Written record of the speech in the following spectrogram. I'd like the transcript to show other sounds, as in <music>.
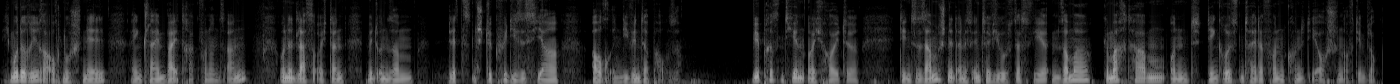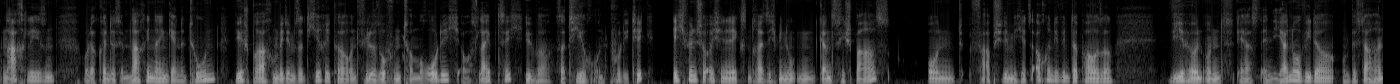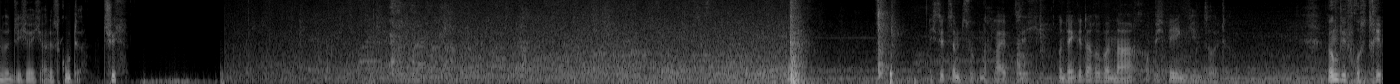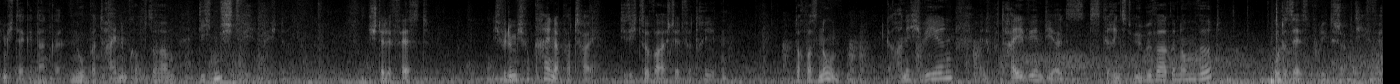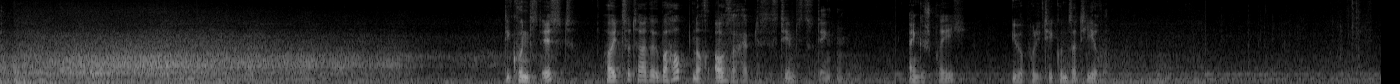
Ich moderiere auch nur schnell einen kleinen Beitrag von uns an und entlasse euch dann mit unserem letzten Stück für dieses Jahr auch in die Winterpause. Wir präsentieren euch heute den Zusammenschnitt eines Interviews, das wir im Sommer gemacht haben und den größten Teil davon konntet ihr auch schon auf dem Blog nachlesen oder könnt es im Nachhinein gerne tun. Wir sprachen mit dem Satiriker und Philosophen Tom Rodig aus Leipzig über Satire und Politik. Ich wünsche euch in den nächsten 30 Minuten ganz viel Spaß und verabschiede mich jetzt auch in die Winterpause. Wir hören uns erst Ende Januar wieder und bis dahin wünsche ich euch alles Gute. Tschüss. Sitze im Zug nach Leipzig und denke darüber nach, ob ich wählen gehen sollte. Irgendwie frustriert mich der Gedanke, nur Parteien im Kopf zu haben, die ich nicht wählen möchte. Ich stelle fest, ich fühle mich von keiner Partei, die sich zur Wahl stellt, vertreten. Doch was nun? Gar nicht wählen? Eine Partei wählen, die als das geringste Übel wahrgenommen wird? Oder selbst politisch aktiv werden? Die Kunst ist, heutzutage überhaupt noch außerhalb des Systems zu denken. Ein Gespräch über Politik und Satire.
